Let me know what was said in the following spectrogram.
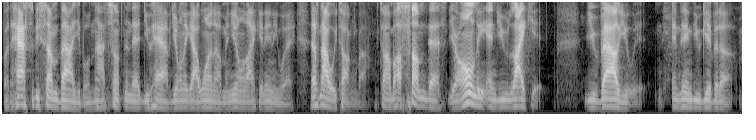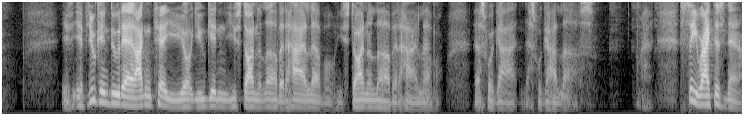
But it has to be something valuable, not something that you have. You only got one of them and you don't like it anyway. That's not what we're talking about. We're talking about something that's you're only and you like it, you value it, and then you give it up. If, if you can do that, I can tell you, you're you getting you starting to love at a higher level. You're starting to love at a higher level. That's what God. That's what God loves. Right. See, write this down.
